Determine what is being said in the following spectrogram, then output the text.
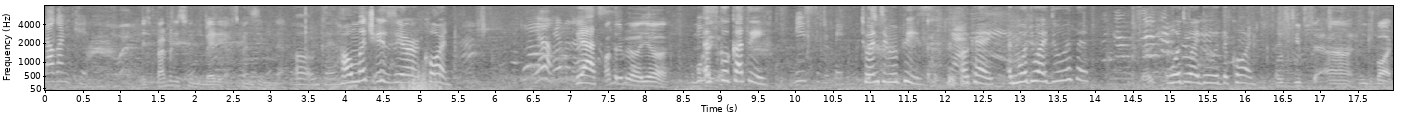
Logan kid. It's probably school very expensive now. Oh, okay. How much is your corn? Yeah. Yes. 100 rupees a year. Esco kati. 20 rupees. 20 rupees? Yeah. Okay. And what do I do with it? Sorry? What do I do with the coin? It keeps uh, in the bot.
